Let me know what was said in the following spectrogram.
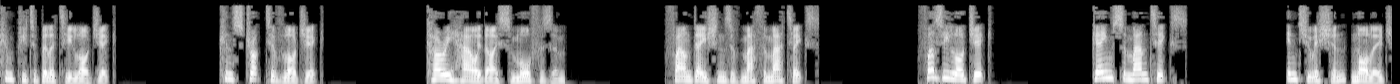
Computability logic Constructive logic Curry-Howard isomorphism Foundations of mathematics Fuzzy logic Game semantics Intuition knowledge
